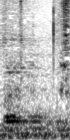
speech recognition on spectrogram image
Thank you.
